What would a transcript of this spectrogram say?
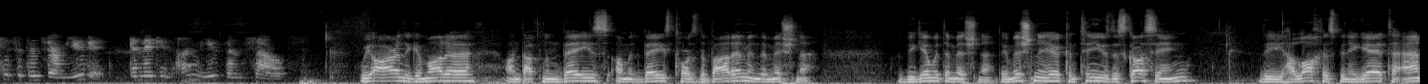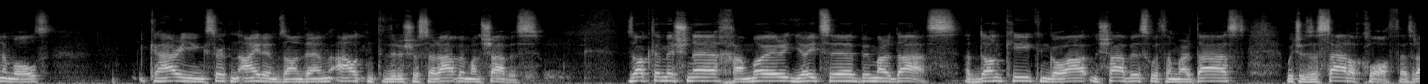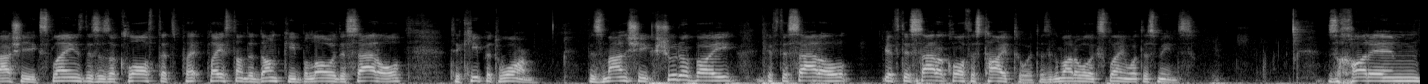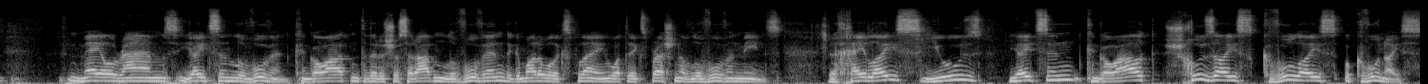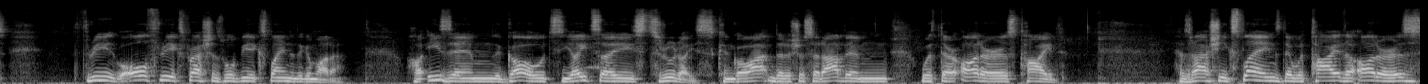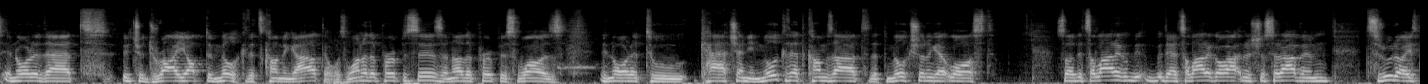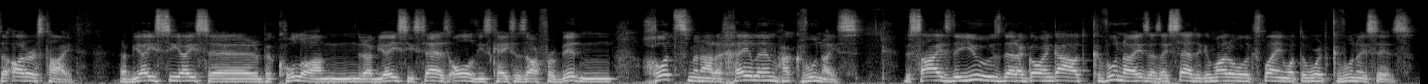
participants are muted and they can unmute themselves. We are in the Gemara on Daf Nun Beis, Amid Beis, towards the bottom in the Mishnah. We begin with the Mishnah. The Mishnah here continues discussing the halachas benegeh to animals carrying certain items on them out into the Rosh on Shabbos. Sagt der Mishnah, Chamoir Yoitze. A donkey can go out on Shabbos with a mardas, which is a saddle cloth. As Rashi explains, this is a cloth that's pla- placed on the donkey below the saddle to keep it warm. Bisman shik shurabai, if the saddle, if the saddle cloth is tied to it. As the Gemara will explain what this means. Zacharim, male rams, Yaitzin Levuvin, can go out into the Rosh Hashanah Levuvin. The Gemara will explain what the expression of Levuvin means. The Chelais, use, Yaitzin can go out, Shchuzais, Kvulais, Ukvunais. Three, all three expressions will be explained in the Gemara. Ha'izim, the goats, Yaitzais, Tzurais, can go out in the Rosh with their udders tied. As Rashi explains, they would tie the udders in order that it should dry up the milk that's coming out. That was one of the purposes. Another purpose was in order to catch any milk that comes out, that the milk shouldn't get lost. So it's a lot of that's a lot to go out in the Shusarabim. Tzruda is the udders tied. Rabbi Yaisi says all of these cases are forbidden. Chutz hakvunais besides the use that are going out, kavunais, as I said, the Gemara will explain what the word kavunais is.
